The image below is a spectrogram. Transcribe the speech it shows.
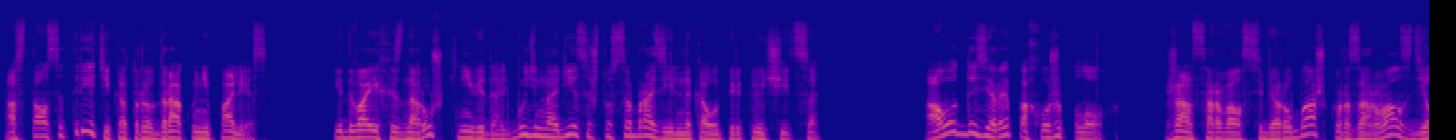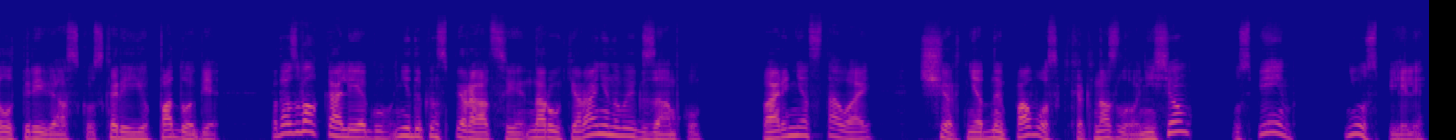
остался третий, который в драку не полез. И двоих из наружки не видать. Будем надеяться, что сообразили, на кого переключиться. А вот Дезире, похоже, плохо. Жан сорвал с себя рубашку, разорвал, сделал перевязку, скорее ее подобие. Подозвал коллегу, не до конспирации, на руки раненого и к замку. Парень, не отставай. Черт, ни одной повозки, как назло. Несем? Успеем? Не успели.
